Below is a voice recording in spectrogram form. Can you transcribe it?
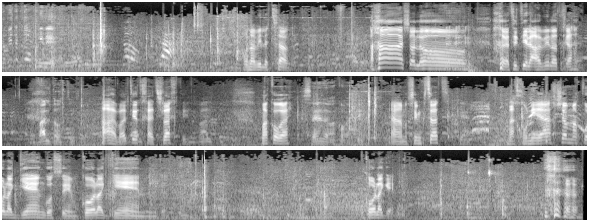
תביא את הקורקינט. בוא נביא לצו. אה, שלום. רציתי להעביר אותך. הבלת אותי. אה, הבלתי אותך, הצלחתי. מה קורה? בסדר, מה קורה? אה, נוסעים קצת? כן. אנחנו נראה עכשיו מה כל הגנג עושים. כל הגנג. כל הגנג.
